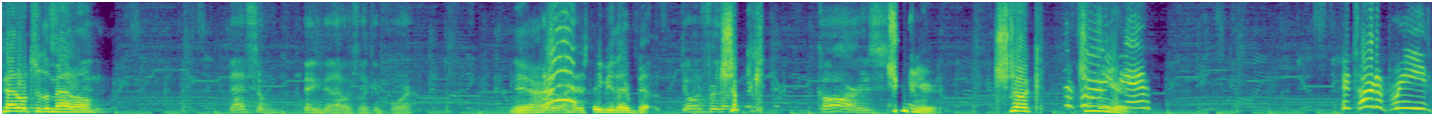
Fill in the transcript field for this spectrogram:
Pedal to the metal. That's the thing that I was looking for. Yeah, I had, to, I had to save you there, Bill. Going for the Chuck cars. Jr. Chuck Jr. It's hard to breathe.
